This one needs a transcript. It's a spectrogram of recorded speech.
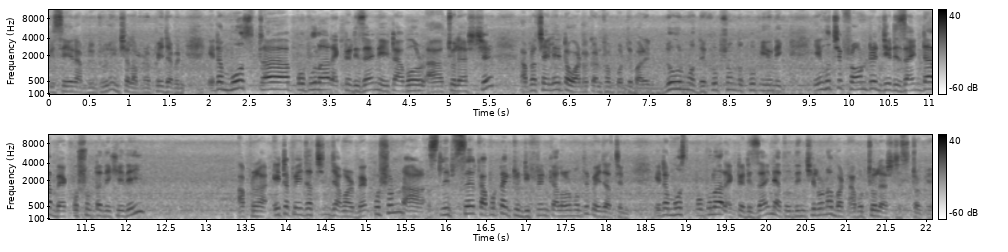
পিসের আপডেটগুলো ইনশাল্লাহ আপনারা পেয়ে যাবেন। এটা মোস্ট পপুলার একটা ডিজাইন এটা আবার চলে আসছে। আপনারা চাইলে এটা অর্ডার কনফার্ম করতে পারেন। ব্লুর মধ্যে খুব সুন্দর, খুব ইউনিক এ হচ্ছে ফ্রন্টের যে ডিজাইনটা ব্যাক পোর্শনটা দেখিয়ে দিই। আপনারা এটা পেয়ে যাচ্ছেন যে আমার ব্যাক পোষণ আর স্লিপসের কাপড়টা একটু ডিফারেন্ট কালারের মধ্যে পেয়ে যাচ্ছেন। এটা মোস্ট পপুলার একটা ডিজাইন এতদিন ছিল না বাট আবার চলে আসছে স্টকে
